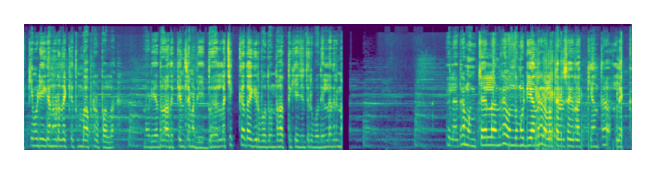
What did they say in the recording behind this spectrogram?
ಅಕ್ಕಿ ಮುಡಿ ಈಗ ನೋಡೋದಕ್ಕೆ ತುಂಬ ಅಪರೂಪ ಅಲ್ಲ. ನೋಡಿ, ಅದು ಅದಕ್ಕೆಂತಲೇ ಮಾಡಿ ಇದು ಎಲ್ಲ ಚಿಕ್ಕದಾಗಿರ್ಬೋದು, ಒಂದು ಹತ್ತು ಕೆ ಜಿದು ಇರ್ಬೋದು ಇಲ್ಲಾಂದರೆ ಇಲ್ಲಾಂದರೆ ಮುಂಚೆ ಎಲ್ಲ ಅಂದರೆ ಒಂದು ಮುಡಿ ಅಂದರೆ ನಲವತ್ತೆರಡು ಸಾವಿರ ಅಕ್ಕಿ ಅಂತ ಲೆಕ್ಕ.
